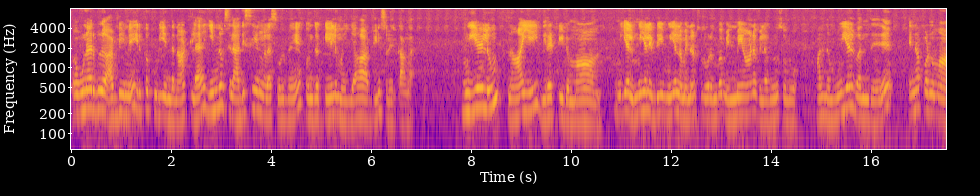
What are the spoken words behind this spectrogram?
உணர்வு அப்படின்னு இருக்கக்கூடிய இந்த நாட்டில் இன்னும் சில அதிசயங்களை சொல்கிறேன் கொஞ்சம் கேளுமையா அப்படின்னு சொல்லியிருக்காங்க. முயலும் நாயை விரட்டிடுமாம். முயல் முயல் எப்படி? முயல் நம்ம என்னன்னு சொல்லுவோம்? ரொம்ப மென்மையான விலங்குன்னு சொல்லுவோம். அந்த முயல் வந்து என்ன பண்ணுமா?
